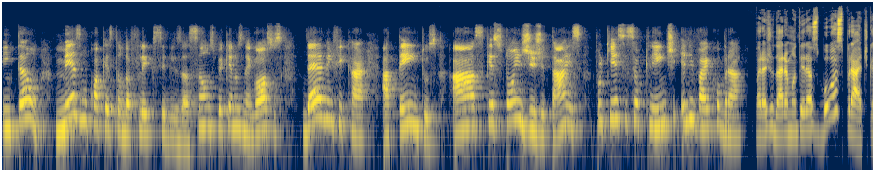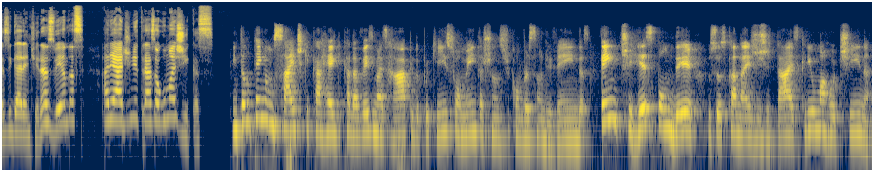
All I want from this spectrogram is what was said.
Então, mesmo com a questão da flexibilização, os pequenos negócios devem ficar atentos às questões digitais, porque esse seu cliente ele vai cobrar. Para ajudar a manter as boas práticas e garantir as vendas, Ariadne traz algumas dicas. Então tenha um site que carregue cada vez mais rápido, porque isso aumenta a chance de conversão de vendas. Tente responder os seus canais digitais, crie uma rotina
